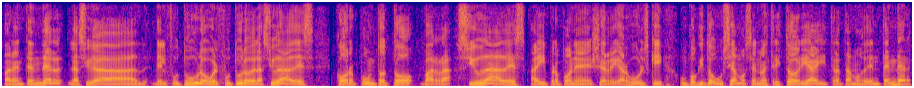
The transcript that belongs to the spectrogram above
para entender la ciudad del futuro o el futuro de las ciudades. core.to barra ciudades. Ahí propone Jerry Garbulski. Un poquito buceamos en nuestra historia y tratamos de entender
